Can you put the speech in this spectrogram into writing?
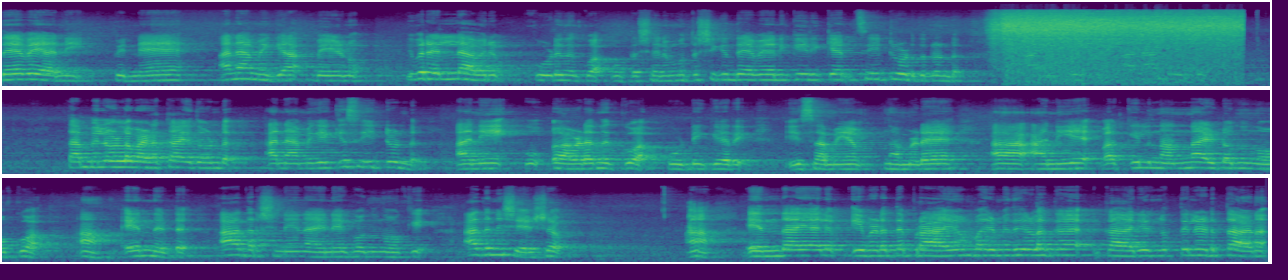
ദേവയാനി പിന്നെ അനാമിക വേണു. ഇവരെല്ലാവരും കൂടി നിൽക്കുക. മുത്തശ്ശനും മുത്തശ്ശിക്കും ദേവയാനിക്ക് ഇരിക്കാൻ സീറ്റ് കൊടുത്തിട്ടുണ്ട്. തമ്മിലുള്ള വഴക്കായതുകൊണ്ട് അനാമികയ്ക്ക് സീറ്റുണ്ട് അനി അവിടെ നിൽക്കുക കൂട്ടി കയറി. ഈ സമയം നമ്മുടെ അനിയെ വക്കീൽ നന്നായിട്ടൊന്ന് നോക്കുക. ആ എന്നിട്ട് ആദർശിനെ നയനെയൊക്കെ ഒന്ന് നോക്കി. അതിനുശേഷം ആ എന്തായാലും ഇവിടുത്തെ പ്രായവും പരിമിതികളൊക്കെ കാര്യത്തിലെടുത്താണ്.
